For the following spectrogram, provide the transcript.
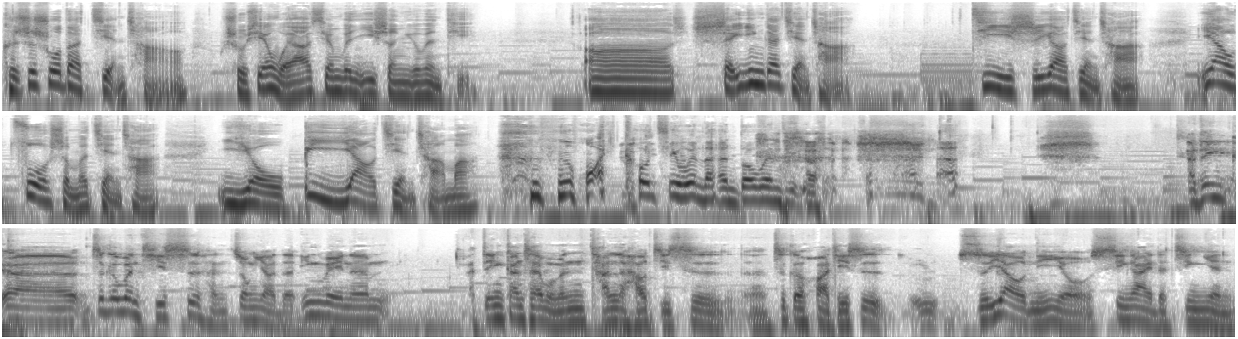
可是说到检查啊，首先我要先问医生一个问题，呃，谁应该检查？几时要检查？要做什么检查？有必要检查吗？我一口气问了很多问题。I think 呃，这个问题是很重要的，因为呢，I think 刚才我们谈了好几次，呃，这个话题是，只要你有性爱的经验。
